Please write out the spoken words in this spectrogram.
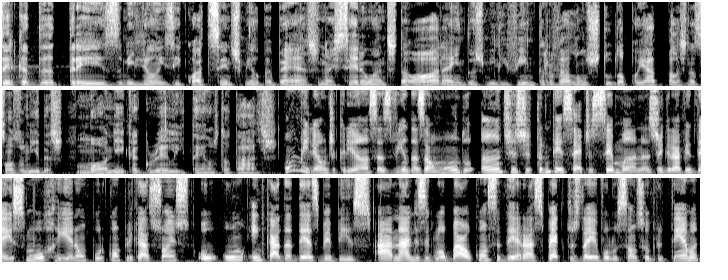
Cerca de 13 milhões e 400 mil bebés nasceram antes da hora em 2020, revela um estudo apoiado pelas Nações Unidas. Mônica Greeley tem os detalhes. Um milhão de crianças vindas ao mundo antes de 37 semanas de gravidez morreram por complicações, ou um em cada dez bebês. A análise global considera aspectos da evolução sobre o tema.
